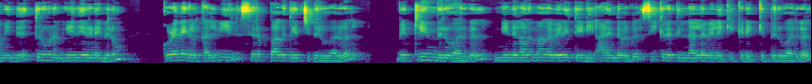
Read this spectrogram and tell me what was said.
அமைந்து திருமணம் இனிதே நடைபெறும். குழந்தைகள் கல்வியில் சிறப்பாக தேர்ச்சி பெறுவார்கள். வெற்றியும் பெறுவார்கள். நீண்ட காலமாக வேலை தேடி அலைந்தவர்கள் சீக்கிரத்தில் நல்ல வேலைக்கு கிடைக்க பெறுவார்கள்.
